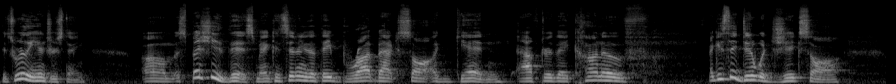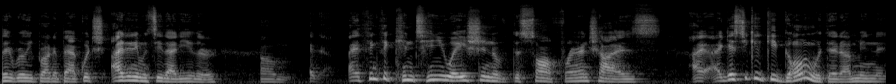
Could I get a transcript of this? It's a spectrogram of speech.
It's really interesting. Um, especially this, man, considering that they brought back Saw again after they kind of. I guess they did it with Jigsaw. They really brought it back, which I didn't even see that either. Um, I think the continuation of the Saw franchise. I, I, guess you could keep going with it. I mean,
